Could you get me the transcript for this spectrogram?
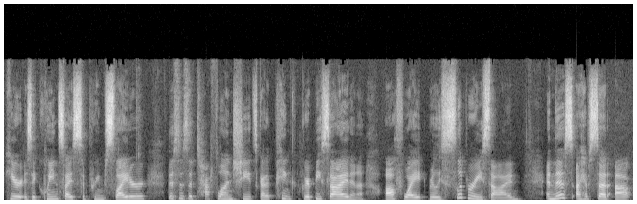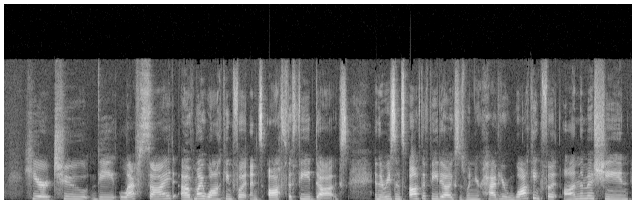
here is a queen size Supreme slider. This is a Teflon sheet. It's got a pink grippy side and an off-white really slippery side. And this I have set up here to the left side of my walking foot and it's off the feed dogs. And the reason it's off the feed dogs is when you have your walking foot on the machine,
